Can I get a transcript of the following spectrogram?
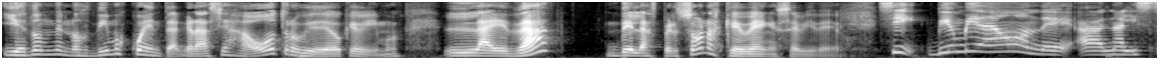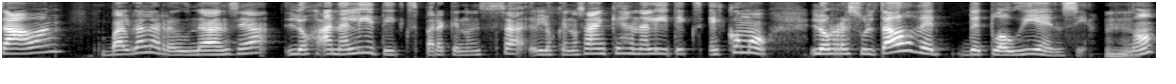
Y es donde nos dimos cuenta, gracias a otro video que vimos, la edad de las personas que ven ese video. Sí, vi un video donde analizaban, valga la redundancia, los analytics, para que no los que no saben qué es analytics, es como los resultados de, de tu audiencia. ¿no?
